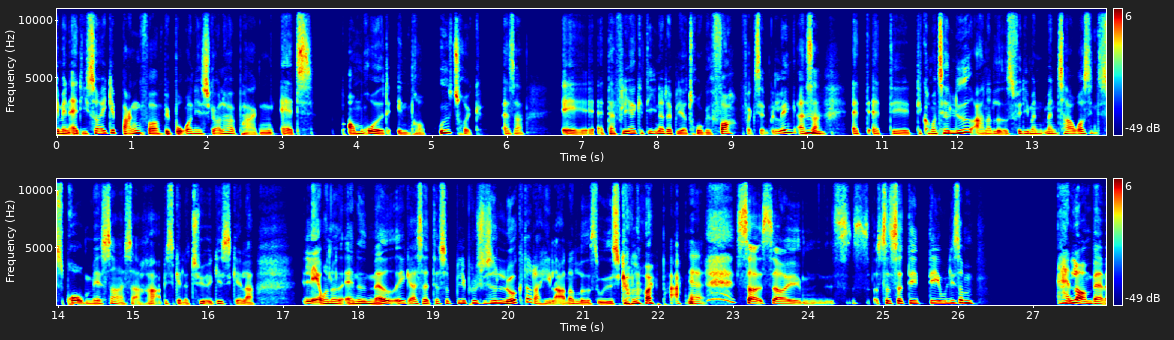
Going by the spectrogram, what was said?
jamen er de så ikke bange for beboerne i Skjoldhøjparken, at området ændrer udtryk? Altså, øh, at der er flere gardiner, der bliver trukket for, for eksempel. Ikke? Altså, mm. at, at det, det kommer til at lyde anderledes, fordi man, man tager jo også et sprog med sig, altså arabisk eller tyrkisk, eller laver noget andet mad, ikke? Altså, der så lige pludselig så lugter der helt anderledes ude i Skjoldhøjparken. Ja. Så, så, øhm, så, så, så det, det er jo ligesom handler om, hvad,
